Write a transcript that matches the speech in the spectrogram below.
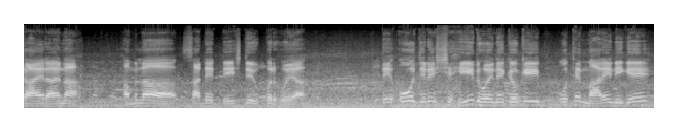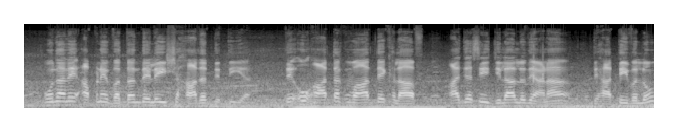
ਕਾਇਰਾਨਾ ਹਮਲਾ ਸਾਡੇ ਦੇਸ਼ ਦੇ ਉੱਪਰ ਹੋਇਆ। ਤੇ ਉਹ ਜਿਹੜੇ ਸ਼ਹੀਦ ਹੋਏ ਨੇ, ਕਿਉਂਕਿ ਉੱਥੇ ਮਾਰੇ ਨਹੀਂ ਗਏ, ਉਹਨਾਂ ਨੇ ਆਪਣੇ ਵਤਨ ਦੇ ਲਈ ਸ਼ਹਾਦਤ ਦਿੱਤੀ ਆ। ਤੇ ਉਹ ਆਤੰਕਵਾਦ ਦੇ ਖਿਲਾਫ ਅੱਜ ਅਸੀਂ ਜ਼ਿਲ੍ਹਾ ਲੁਧਿਆਣਾ ਦਿਹਾਤੀ ਵੱਲੋਂ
